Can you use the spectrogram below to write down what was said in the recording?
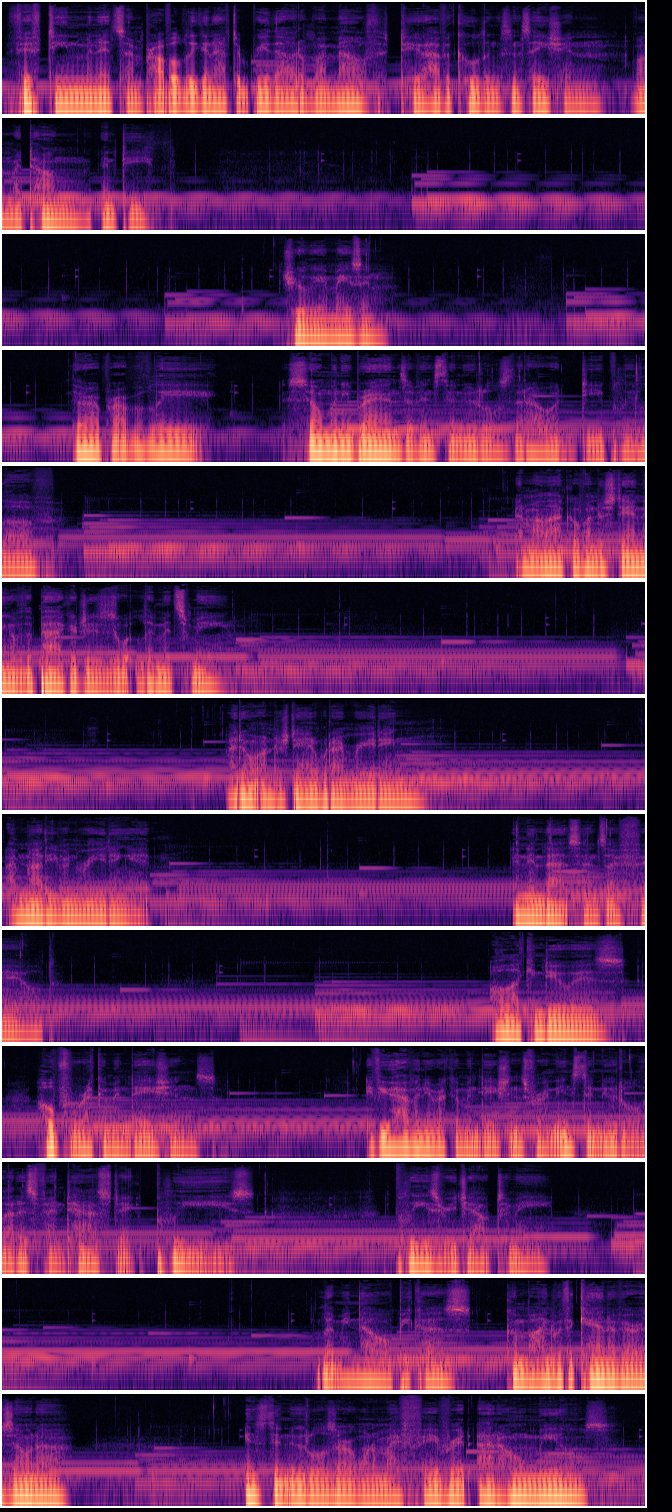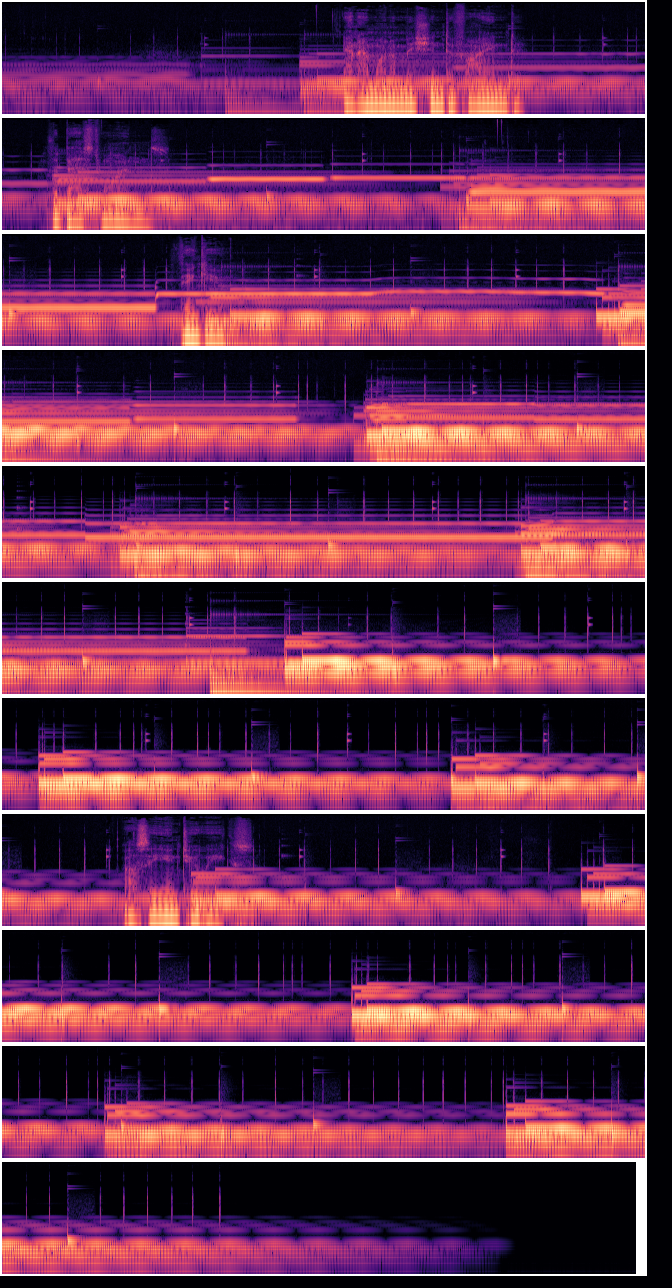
15 minutes I'm probably going to have to breathe out of my mouth to have a cooling sensation on my tongue and teeth. Truly amazing. There are probably so many brands of instant noodles that I would deeply love. And my lack of understanding of the packages is what limits me I don't understand what I'm reading. I'm not even reading it. And in that sense, I failed. All I can do is hope for recommendations. If you have any recommendations for an instant noodle, that is fantastic. Please, please reach out to me. Let me know because combined with a can of Arizona, Instant noodles are one of my favorite at home meals. And I'm on a mission to find the best ones. Thank you. See you in two weeks.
